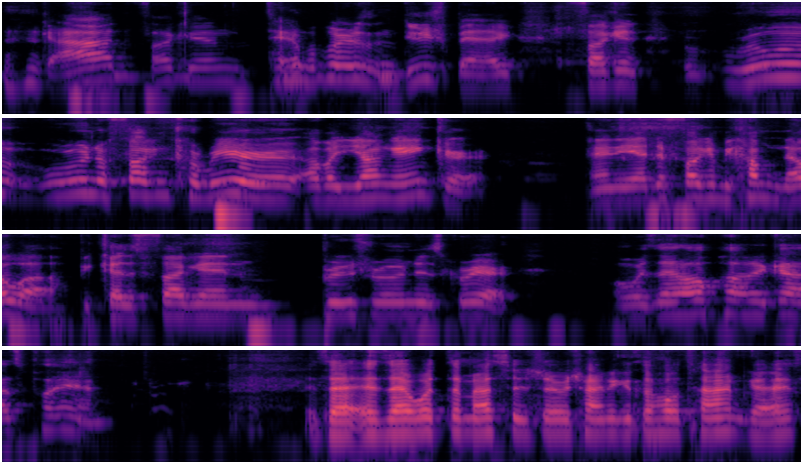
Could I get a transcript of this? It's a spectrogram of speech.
God, fucking terrible person, douchebag, fucking ruin ruin the fucking career of a young anchor, and he had to fucking become Noah because fucking Bruce ruined his career. Or was that all part of God's plan? Is that is that what the message they were trying to get the whole time, guys?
